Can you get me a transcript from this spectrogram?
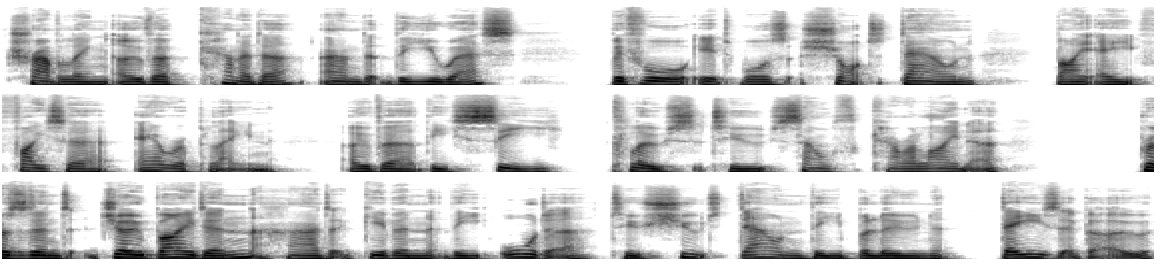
travelling over Canada and the US before it was shot down by a fighter aeroplane over the sea close to South Carolina. President Joe Biden had given the order to shoot down the balloon days ago.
